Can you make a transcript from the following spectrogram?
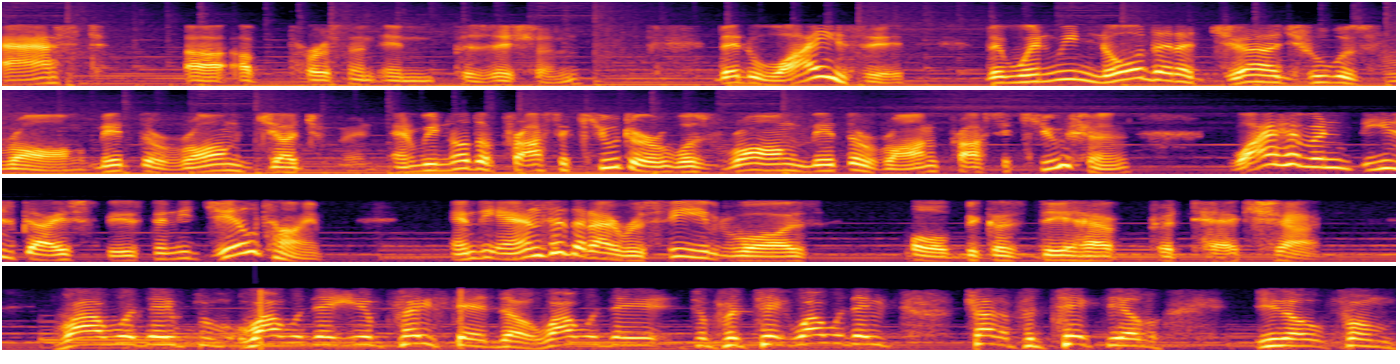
asked uh, a person in position. That why is it that when we know that a judge who was wrong made the wrong judgment, and we know the prosecutor was wrong, made the wrong prosecution, why haven't these guys faced any jail time? And the answer that I received was Oh, because they have protection. Why would they? Why would they in place that though? Why would they to protect? Why would they try to protect them? You know, from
